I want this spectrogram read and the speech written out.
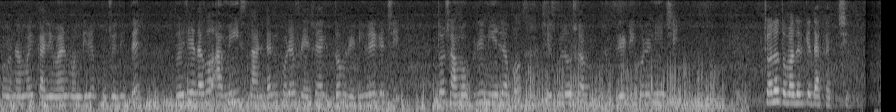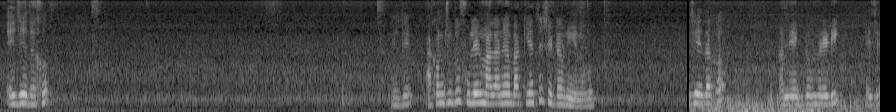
করুণাময়ী কালীমায়ের মন্দিরে পুজো দিতে। তো এই যে দেখো, আমি স্নান টান করে ফ্রেশ একদম রেডি হয়ে গেছি। তো সামগ্রী নিয়ে যাব সেগুলো সব রেডি করে নিয়েছি। চলো তোমাদেরকে দেখাচ্ছি। এই যে দেখো এই যে, এখন শুধু ফুলের মালা নেওয়া বাকি আছে, সেটাও নিয়ে নেব। যে, দেখো, আমি একদম রেডি এই যে,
